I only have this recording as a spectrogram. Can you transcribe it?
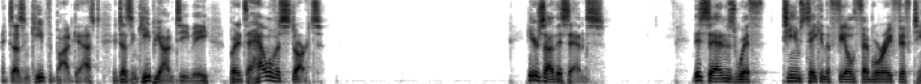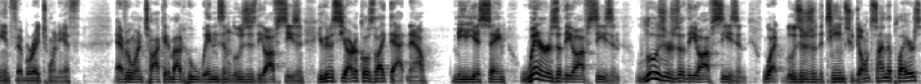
It doesn't keep the podcast, it doesn't keep you on TV, but it's a hell of a start. Here's how this ends this ends with teams taking the field February 15th, February 20th. Everyone talking about who wins and loses the offseason. You're going to see articles like that now. Media is saying winners of the offseason, losers of the offseason. What? Losers are the teams who don't sign the players?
